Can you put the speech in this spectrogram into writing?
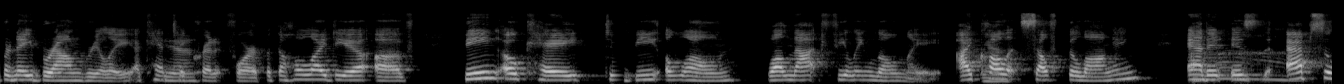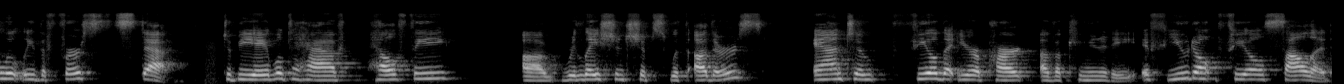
Brene Brown, really. I can't Yeah. take credit for it, but the whole idea of being okay to be alone while not feeling lonely. I call it self-belonging. And it is Ah. absolutely the first step to be able to have healthy uh, relationships with others and to feel that you're a part of a community. If you don't feel solid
